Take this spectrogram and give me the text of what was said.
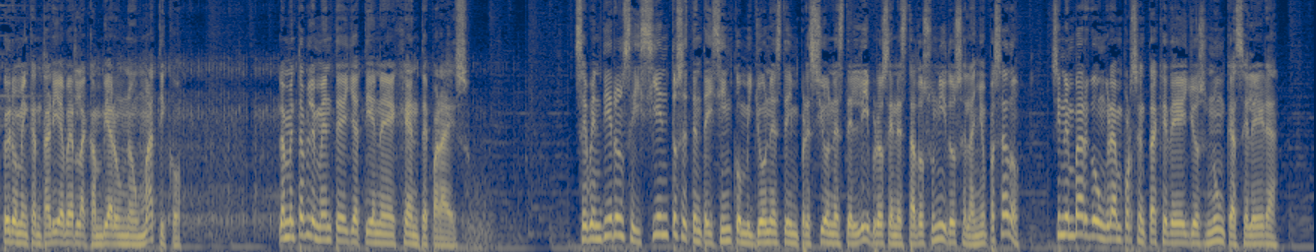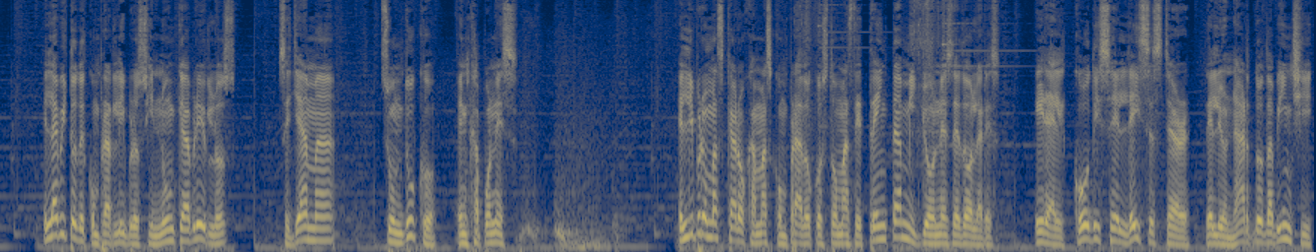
pero me encantaría verla cambiar un neumático. Lamentablemente ella tiene gente para eso se vendieron 675 millones de impresiones de libros en Estados Unidos el año pasado. Sin embargo, un gran porcentaje de ellos nunca se leerá. El hábito de comprar libros sin nunca abrirlos se llama tsunduko en japonés. El libro más caro jamás comprado costó más de 30 millones de dólares. Era el Códice Leicester de Leonardo da Vinci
